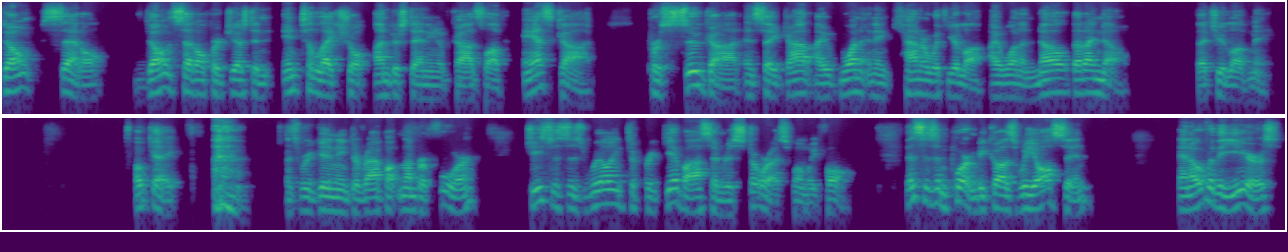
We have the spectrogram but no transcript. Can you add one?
don't settle don't settle for just an intellectual understanding of God's love. Ask God, pursue God, and say, God, I want an encounter with your love. I want to know that I know that you love me. Okay, as we're getting to wrap up number four, Jesus is willing to forgive us and restore us when we fall. This is important because we all sin. And over the years,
